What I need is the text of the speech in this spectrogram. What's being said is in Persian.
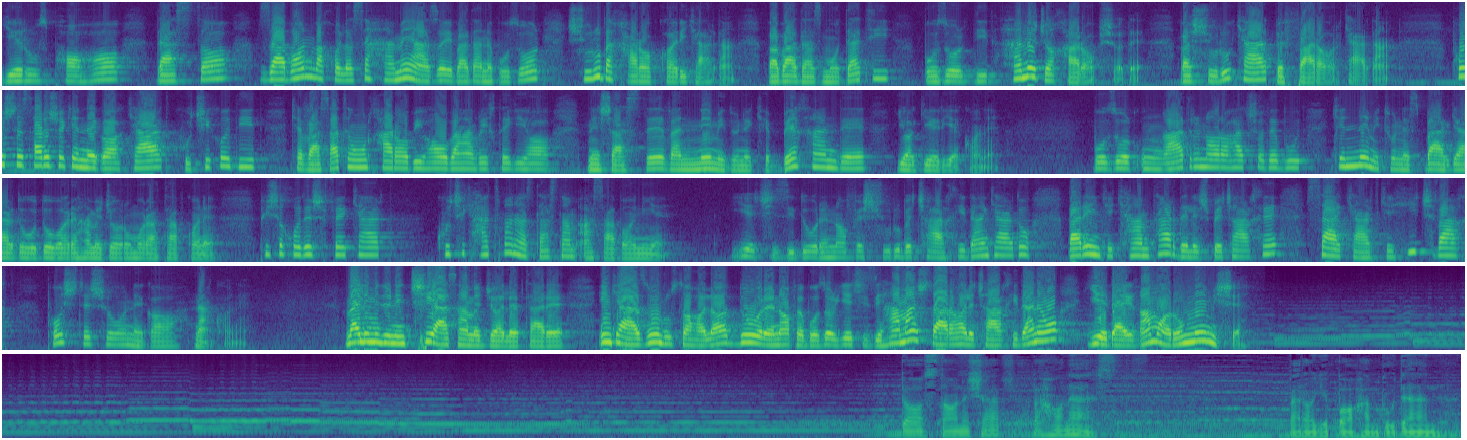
یه روز پاها، دستا، زبان و خلاصه همه اعضای بدن بزرگ شروع به خرابکاری کردن و بعد از مدتی بزرگ دید همه جا خراب شده و شروع کرد به فرار کردن. پشت سرشو که نگاه کرد کوچیک و دید که وسط اون خرابی ها و به هم ریختگی ها نشسته و نمی‌دونه که بخنده یا گریه کنه. بزرگ اونقدر ناراحت شده بود که نمی‌تونست برگرده و دوباره همه جا رو مرتب کنه. پیش خودش فکر کرد کوچیک حتما از دستم عصبانیه. یه چیزی دور نافش شروع به چرخیدن کرد و برای اینکه کمتر دلش بچرخه سعی کرد که هیچ وقت پشتشو نگاه نکنه. ولی می‌دونین چی از همه جالب تره این که از اون روز تا حالا دور ناف بزرگ یه چیزی همش در حال چرخیدنه و یه دقیقه آروم نمیشه. داستان شب بهانه است. برای با هم بودن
